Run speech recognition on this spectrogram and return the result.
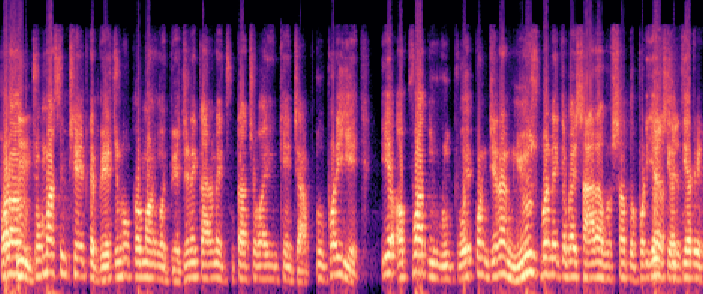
પણ ચોમાસું છે એટલે ભેજનું પ્રમાણ હોય ભેજને કારણે છૂટાછવાયું ક્યાંય ઝાપટું પડીએ એ અપવાદ રૂપ હોય પણ જેના ન્યૂઝ બને કે ભાઈ સારા વરસાદો પડ્યા છે અત્યારે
